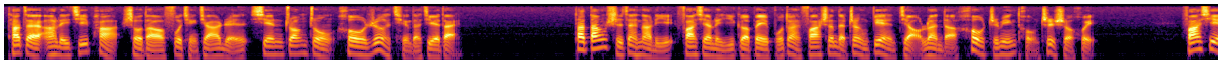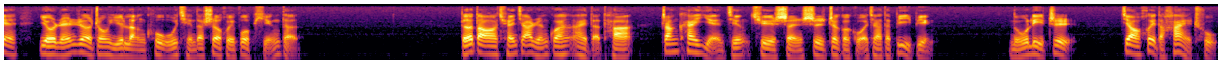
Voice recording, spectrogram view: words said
他在阿雷基帕受到父亲家人先庄重后热情的接待。他当时在那里发现了一个被不断发生的政变搅乱的后殖民统治社会，发现有人热衷于冷酷无情的社会不平等。得到全家人关爱的他，张开眼睛去审视这个国家的弊病：奴隶制、教会的害处、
